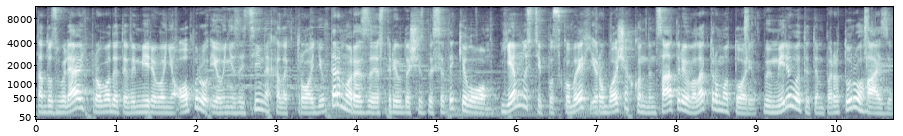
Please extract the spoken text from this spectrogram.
та дозволяють проводити вимірювання опору іонізаційних електродів, терморезисторів до 60 кОм, ємності пускових і робочих конденсаторів електромоторів, вимірювати температуру газів,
